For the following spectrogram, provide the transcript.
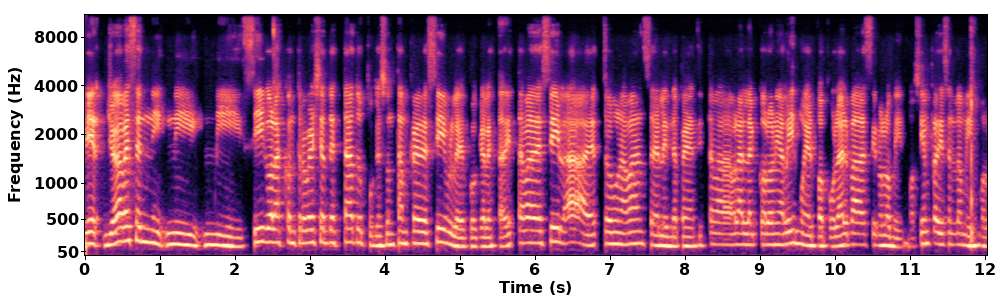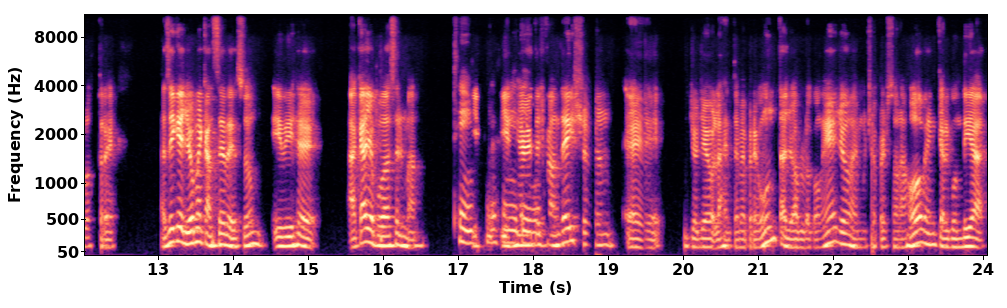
Mira, yo a veces ni, ni, ni sigo las controversias de estatus porque son tan predecibles, porque el estadista va a decir, ah, esto es un avance, el independentista va a hablar del colonialismo y el popular va a decir lo mismo. Siempre dicen lo mismo los tres. Así que yo me cansé de eso y dije, acá yo puedo hacer más. Sí, Y, y en Heritage. Foundation, eh, yo llevo, la gente me pregunta, yo hablo con ellos, hay muchas personas jóvenes que algún día,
